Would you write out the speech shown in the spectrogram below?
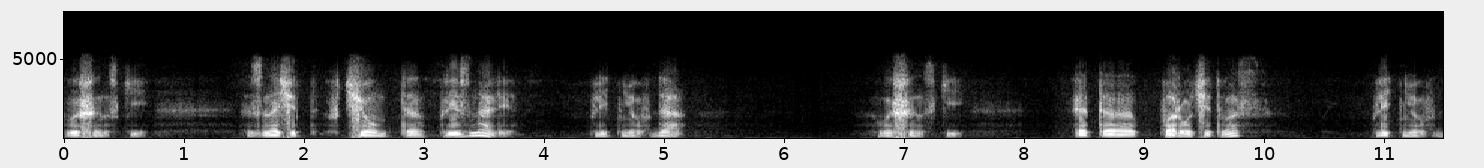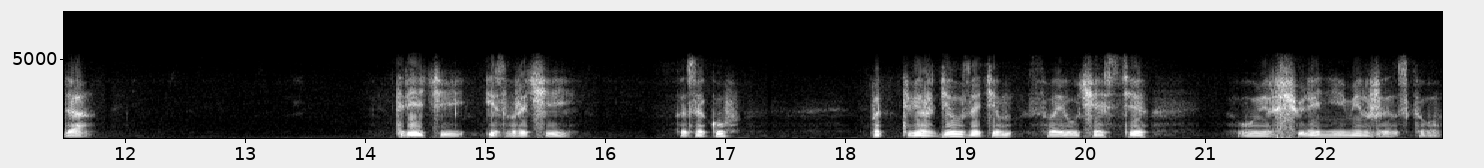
Вышинский. Значит, в чем-то признали? Плетнев. Да. Вышинский. Это порочит вас? Плетнев. Да. Третий из врачей. Казаков подтвердил затем свое участие в умерщвлении Минжинского.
